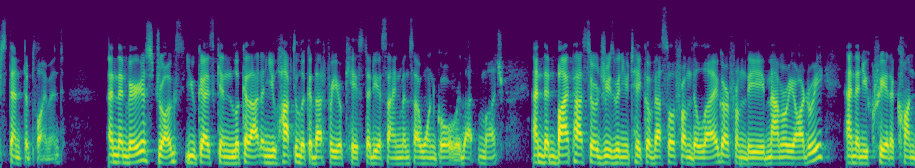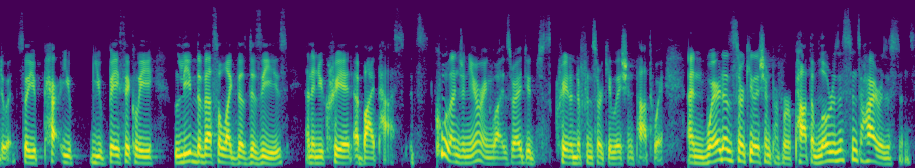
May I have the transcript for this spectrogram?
stent deployment. and then various drugs. You guys can look at that, and you'll have to look at that for your case study assignments. I won't go over that much. And then bypass surgery is when you take a vessel from the leg or from the mammary artery, and then you create a conduit. So you, you, you basically leave the vessel like this disease, and then you create a bypass. It's cool engineering-wise, right? You just create a different circulation pathway. And where does circulation prefer? Path of low resistance or high resistance?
